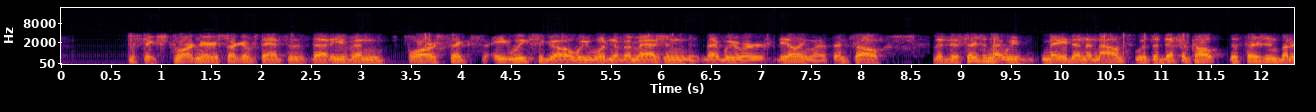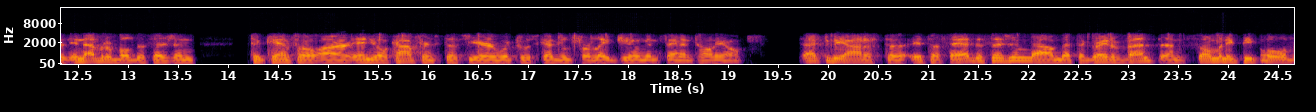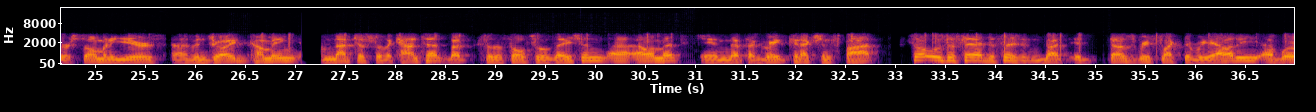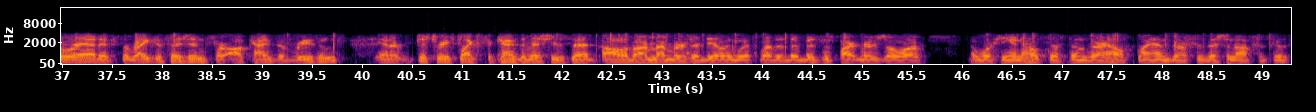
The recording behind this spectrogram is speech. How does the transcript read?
just extraordinary circumstances that even four, six, eight weeks ago we wouldn't have imagined that we were dealing with. And so the decision that we've made and announced was a difficult decision, but an inevitable decision to cancel our annual conference this year, which was scheduled for late June in San Antonio. I have to be honest, uh, it's a sad decision. Um, that's a great event, and so many people over so many years have enjoyed coming not just for the content, but for the socialization uh, element. And that's a great connection spot. So it was a sad decision, but it does reflect the reality of where we're at. It's the right decision for all kinds of reasons. And it just reflects the kinds of issues that all of our members are dealing with, whether they're business partners or working in health systems or health plans or physician offices.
